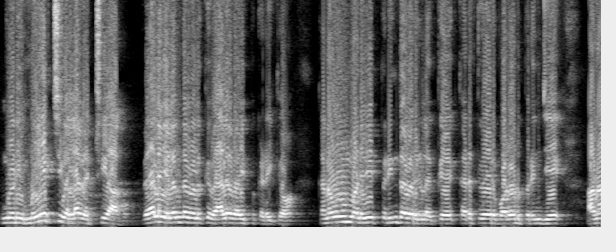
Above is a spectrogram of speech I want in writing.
உங்களுடைய முயற்சிகள்லாம் வெற்றி ஆகும் வேலை இழந்தவர்களுக்கு வேலை வாய்ப்பு கிடைக்கும். கணவன் மனைவி பிரிந்தவர்களுக்கு கருத்து வேறுபாடோடு பிரிஞ்சு ஆனா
